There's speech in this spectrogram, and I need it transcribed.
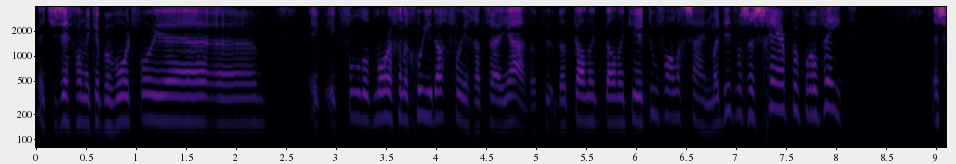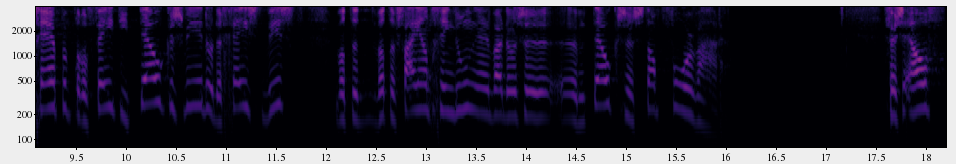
Dat je zegt van ik heb een woord voor je, uh, ik, ik, voel dat morgen een goede dag voor je gaat zijn. Ja, dat, dat kan dan een keer toevallig zijn. Maar dit was een scherpe profeet. Een scherpe profeet die telkens weer door de geest wist wat de, wat de vijand ging doen en waardoor ze um, telkens een stap voor waren. Vers 11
